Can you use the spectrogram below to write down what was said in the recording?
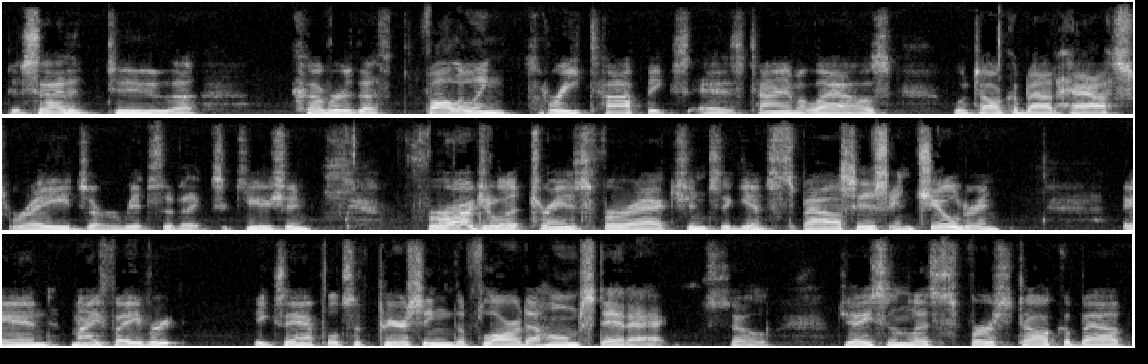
decided to uh, cover the following three topics as time allows. We'll talk about house raids or writs of execution, fraudulent transfer actions against spouses and children, and my favorite, examples of piercing the Florida Homestead Act. So, Jason, let's first talk about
